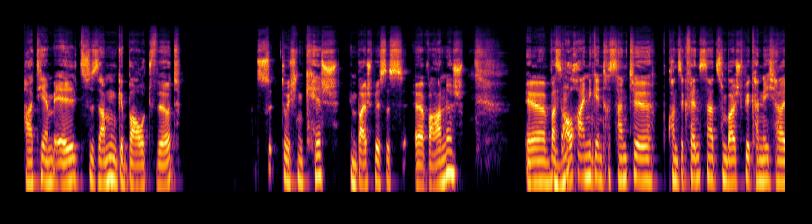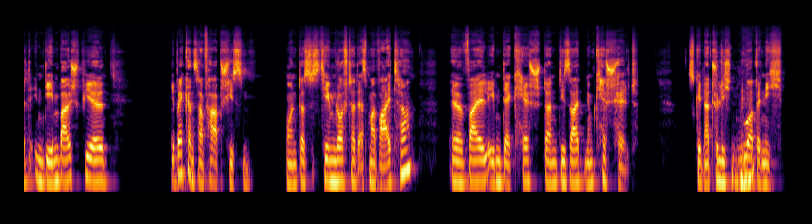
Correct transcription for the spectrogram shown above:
HTML zusammengebaut wird zu, durch einen Cache. Im Beispiel ist es äh, Varnish. Äh, was mhm. auch einige interessante Konsequenzen hat. Zum Beispiel kann ich halt in dem Beispiel die Backends einfach abschießen. Und das System läuft halt erstmal weiter, äh, weil eben der Cache dann die Seiten im Cache hält. Es geht natürlich nur, mhm. wenn ich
